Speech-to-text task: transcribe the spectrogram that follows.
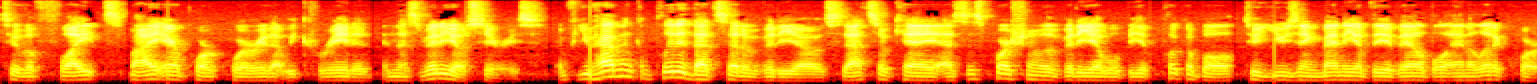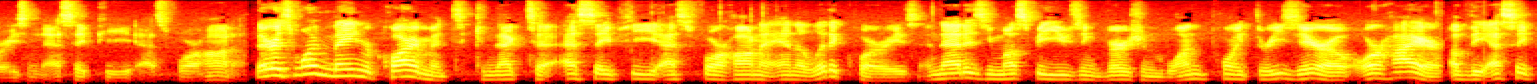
to the flights by airport query that we created in this video series. If you haven't completed that set of videos, that's okay, as this portion of the video will be applicable to using many of the available analytic queries in SAP S4HANA. There is one main requirement to connect to SAP S4HANA analytic queries, and that is you must be using version version 1.30 or higher of the SAP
